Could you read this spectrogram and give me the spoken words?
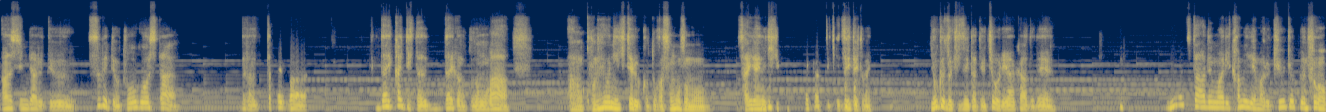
安心であるという、すべてを統合しただから、例えば、誰帰ってきた誰かの子供が、あの、この世に生きてることがそもそも最大の危機ないかって気づいた人がい よくぞ気づいたという超レアカードで、モンスターでもあり、神でもある究極の、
